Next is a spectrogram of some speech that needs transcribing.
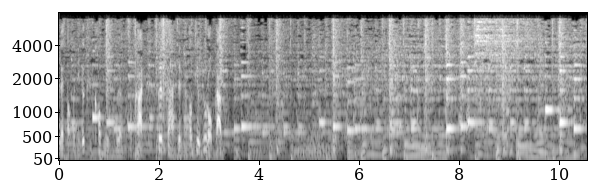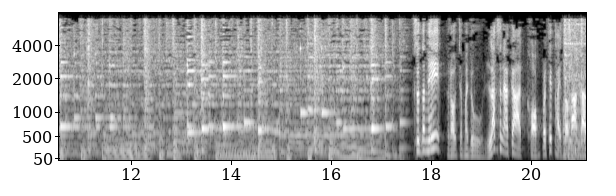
และต่อไปนี้ก็คือข้อมูลเมืองสำคัญ เพื่อการเดินทางท่องเที่ยวยุโรปครับ ส่วนตอนนี้เราจะมาดูลักษณะอากาศของประเทศไทยของเราบ้างครับ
